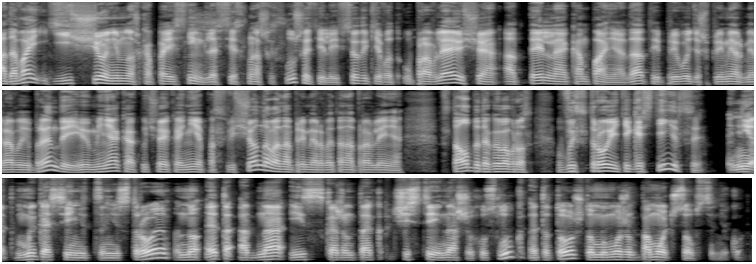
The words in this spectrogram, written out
А давай еще немножко поясним для всех наших слушателей. Все-таки вот управляющая отельная компания, да, ты приводишь пример мировые бренды, и у меня, как у человека не посвященного, например, в это направление, стал бы такой вопрос. Вы строите гостиницы? Нет, мы гостиницы не строим, но это одна из, скажем так, частей наших услуг. Это то, что мы можем помочь собственнику.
